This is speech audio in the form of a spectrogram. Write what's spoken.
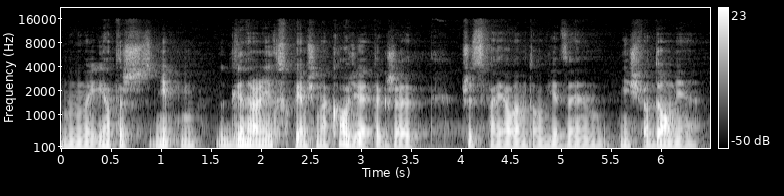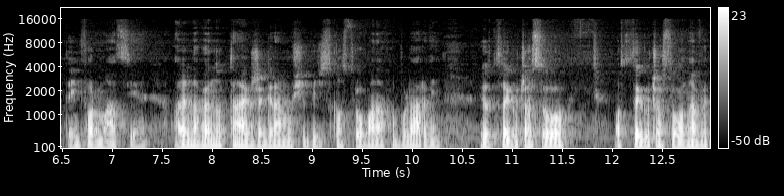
mm, ja też nie, generalnie skupiałem się na kodzie, także przyswajałem tą wiedzę nieświadomie, te informacje, ale na pewno tak, że gra musi być skonstruowana fabularnie i od tego czasu, od tego czasu, nawet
